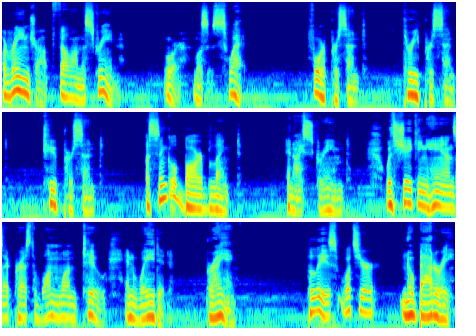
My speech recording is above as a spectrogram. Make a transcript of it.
A raindrop fell on the screen. Or was it sweat? 4%, 3%, 2%. A single bar blinked, and I screamed. With shaking hands, I pressed 112 and waited, praying. Police, what's your. No battery.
